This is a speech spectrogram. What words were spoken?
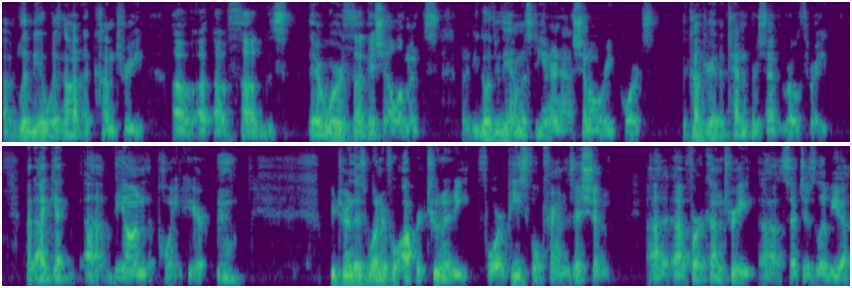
Uh, Libya was not a country of, of, of thugs. There were thuggish elements, but if you go through the Amnesty International reports, the country had a 10% growth rate. But I get uh, beyond the point here. we this wonderful opportunity for a peaceful transition uh, uh, for a country uh, such as Libya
